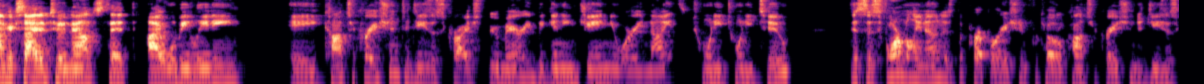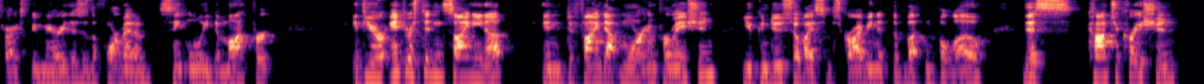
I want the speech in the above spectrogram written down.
I'm excited to announce that I will be leading a consecration to Jesus Christ through Mary beginning January 9th, 2022. This is formally known as the Preparation for Total Consecration to Jesus Christ through Mary. This is the format of St. Louis de Montfort. If you're interested in signing up and to find out more information, you can do so by subscribing at the button below. This consecration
